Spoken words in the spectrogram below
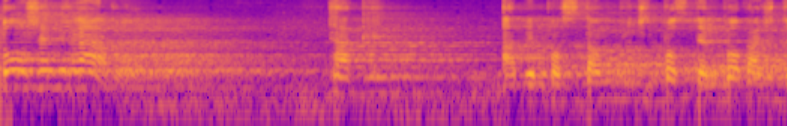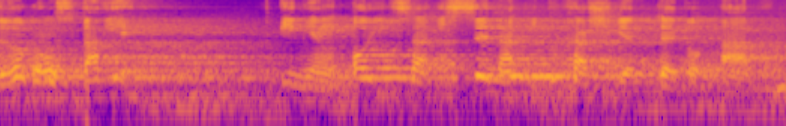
Boże prawo. Tak, aby postąpić, postępować drogą zbawienia. W imię Ojca i Syna i Ducha Świętego. Amen.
